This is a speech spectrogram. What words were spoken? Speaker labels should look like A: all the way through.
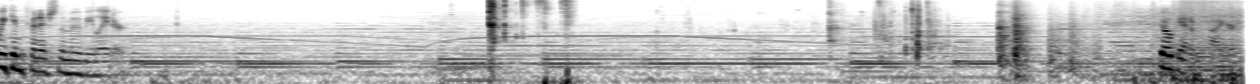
A: we can finish the movie later. Go get him, Tiger.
